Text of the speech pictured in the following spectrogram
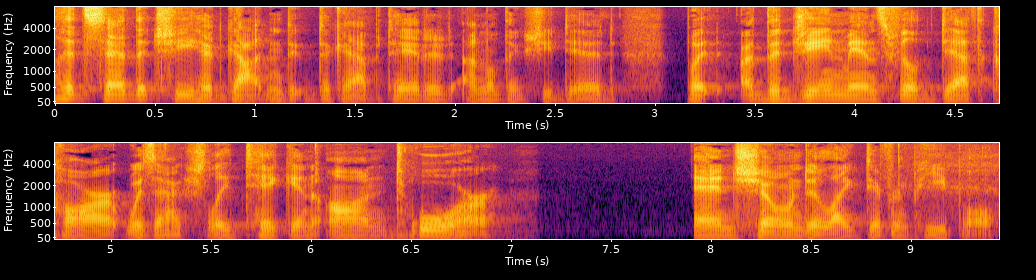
had said that she had gotten de- decapitated. I don't think she did. But uh, the Jayne Mansfield death car was actually taken on tour and shown to like different people.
